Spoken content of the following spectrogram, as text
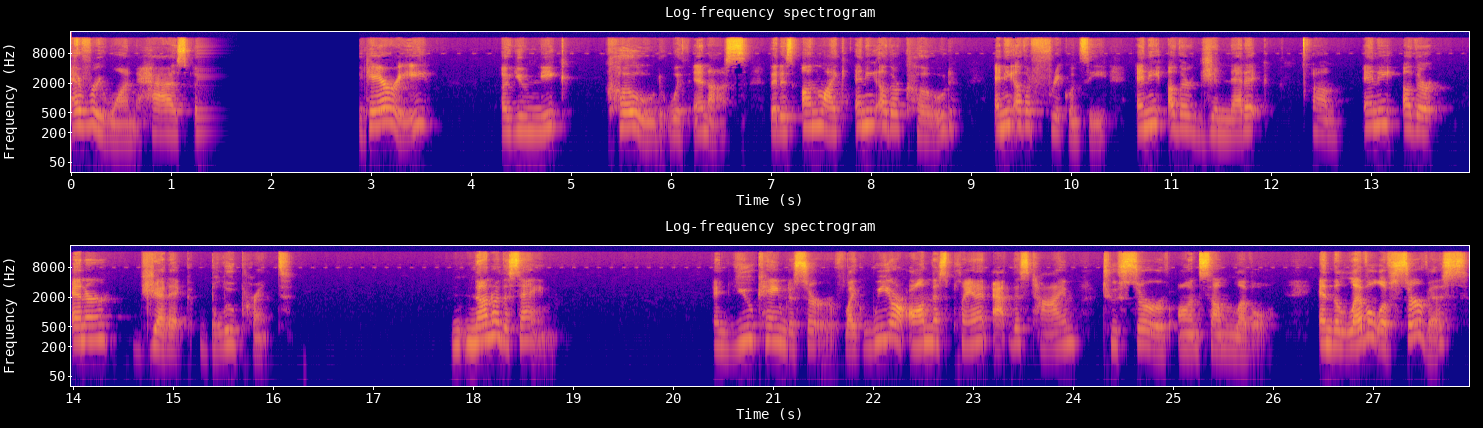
Everyone has a carry a unique code within us that is unlike any other code, any other frequency, any other genetic, um, any other energetic blueprint. None are the same. And you came to serve. Like we are on this planet at this time to serve on some level. And the level of service,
